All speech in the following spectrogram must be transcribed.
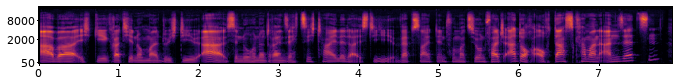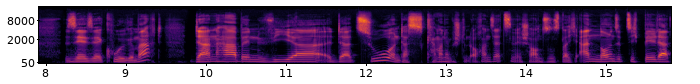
Aber ich gehe gerade hier nochmal durch die. Ah, es sind nur 163 Teile, da ist die Webseiteninformation falsch. Ah, doch, auch das kann man ansetzen. Sehr, sehr cool gemacht. Dann haben wir dazu, und das kann man ja bestimmt auch ansetzen, wir schauen es uns gleich an: 79 Bilder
